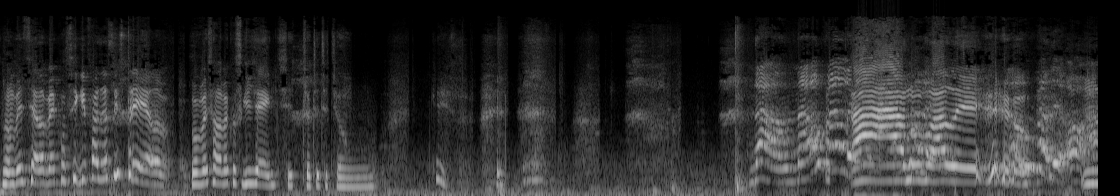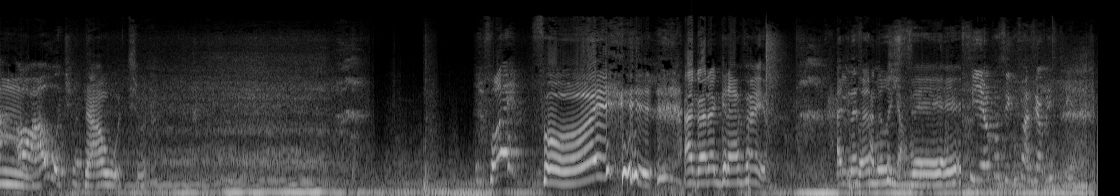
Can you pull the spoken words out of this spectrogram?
Vamos ver se ela vai conseguir fazer essa estrela. Vamos ver se ela vai conseguir, gente. Tchau, tchau, tchau. Que isso? Não, não valeu. Ah, valeu. valeu. Ó, a- Hum. ó, a última. Na última. Foi? Foi! Agora grava eu. Ali na escada legal. ver. Se eu consigo fazer uma estrela.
